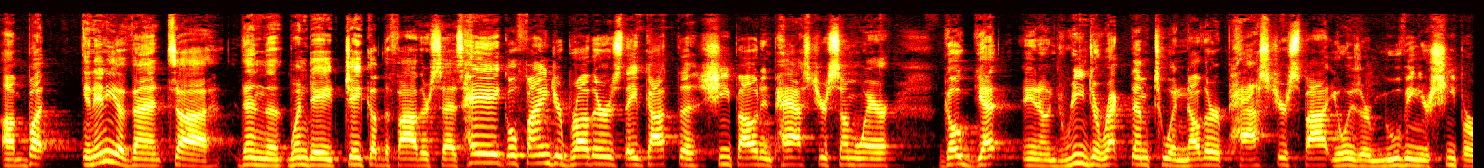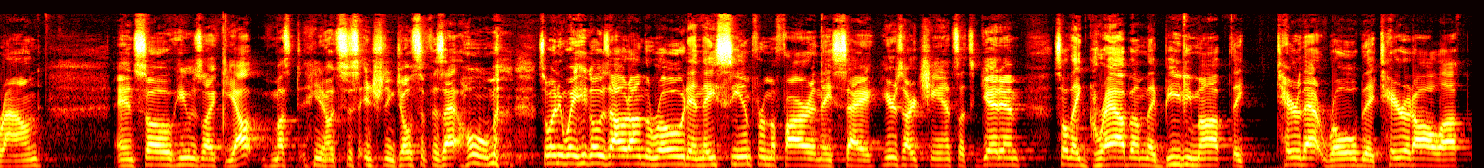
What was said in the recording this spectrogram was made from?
Um, but in any event, uh, then the, one day Jacob the father says, Hey, go find your brothers. They've got the sheep out in pasture somewhere. Go get, you know, redirect them to another pasture spot. You always are moving your sheep around. And so he was like, Yep, must, you know, it's just interesting. Joseph is at home. so anyway, he goes out on the road and they see him from afar and they say, Here's our chance, let's get him. So they grab him, they beat him up, they tear that robe, they tear it all up.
